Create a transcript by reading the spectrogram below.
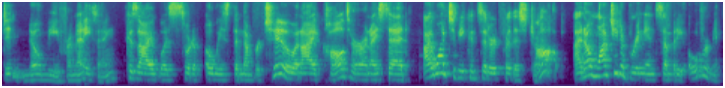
didn't know me from anything because I was sort of always the number two. And I called her and I said, I want to be considered for this job. I don't want you to bring in somebody over me.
